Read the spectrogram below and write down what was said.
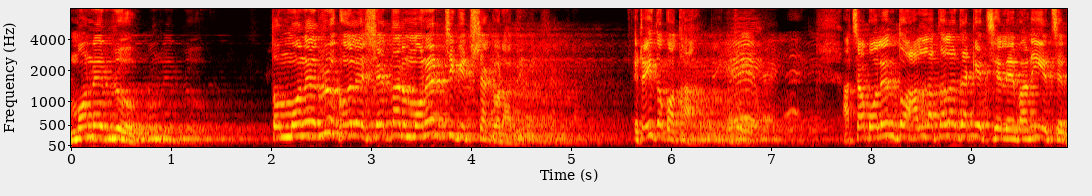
মনের রূপ। তো মনের রোগ হলে সে তার মনের চিকিৎসা করাবে। এটাই তো কথা। আচ্ছা বলেন তো, আল্লাহ তালা যাকে ছেলে বানিয়েছেন,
